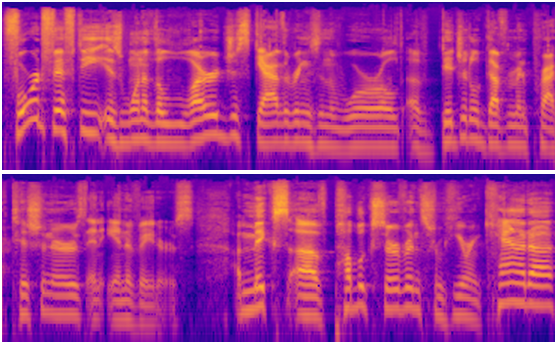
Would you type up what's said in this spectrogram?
Forward 50 is one of the largest gatherings in the world of digital government practitioners and innovators, a mix of public servants from here in Canada,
